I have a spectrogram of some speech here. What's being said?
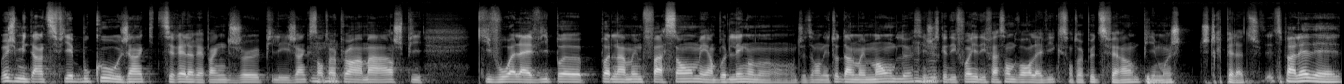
moi, je m'identifiais beaucoup aux gens qui tiraient leur épingle du jeu, puis les gens qui sont un peu en marge, puis qui voient la vie pas, pas de la même façon, mais en bout de ligne, on, on- je veux dire, on est tous dans le même monde. là. C'est juste que des fois, il y a des façons de voir la vie qui sont un peu différentes, puis moi, je, je tripais là-dessus. Tu parlais de,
